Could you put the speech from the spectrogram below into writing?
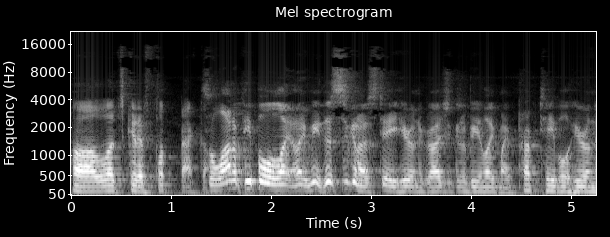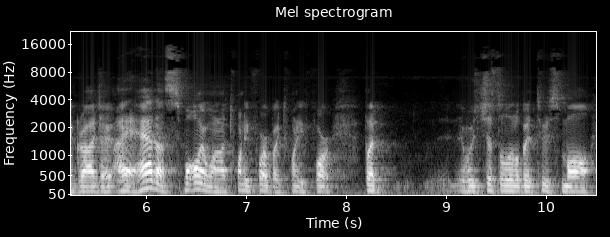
Uh, let's get it flipped back up. So a lot of people like, like me, this is gonna stay here in the garage. It's gonna be like my prep table here in the garage. I, I had a smaller one, a 24 by 24, but it was just a little bit too small.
